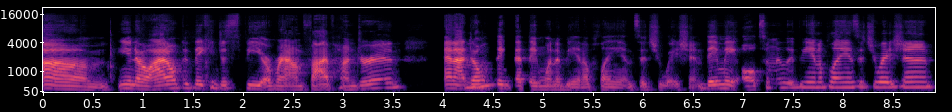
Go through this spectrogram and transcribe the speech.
um, you know, I don't think they can just be around 500. And I don't mm-hmm. think that they want to be in a play-in situation. They may ultimately be in a play-in situation,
